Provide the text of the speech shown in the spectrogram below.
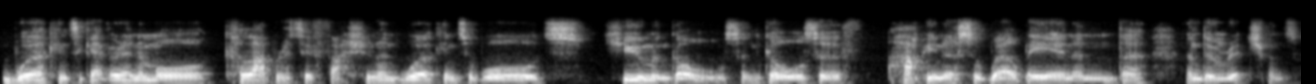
working together in a more collaborative fashion and working towards human goals and goals of happiness, of well-being, and uh, and enrichment.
